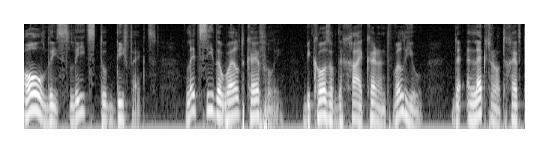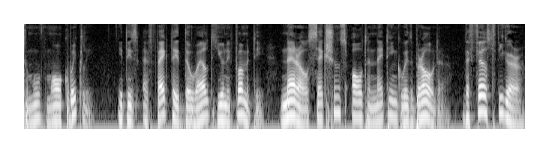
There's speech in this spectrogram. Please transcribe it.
All this leads to defects. Let's see the weld carefully. Because of the high current value, the electrode have to move more quickly. It is affected the weld uniformity, narrow sections alternating with broader. The first figure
